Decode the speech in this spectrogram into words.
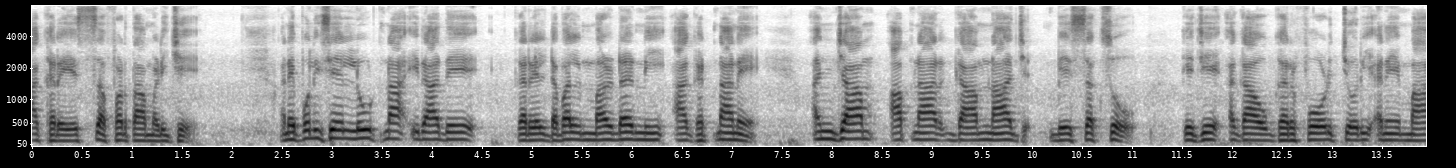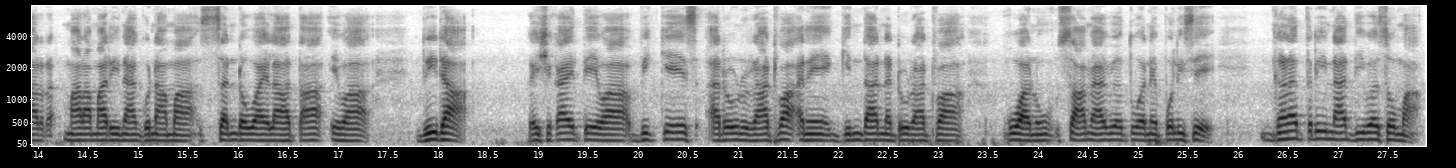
આખરે સફળતા મળી છે. અને પોલીસે લૂંટના ઈરાદે કરેલ ડબલ મર્ડરની આ ઘટનાને અંજામ આપનાર ગામના જ બે શખ્સો કે જે અગાઉ ઘરફોડ, ચોરી અને માર, મારામારીના ગુનામાં સંડોવાયેલા હતા એવા રીઢા, કહી શકાય તેવા વિકેશ અરુણ રાઠવા અને ગિંદા નટુ રાઠવા હોવાનું સામે આવ્યું હતું અને પોલીસે ગણતરીના દિવસોમાં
